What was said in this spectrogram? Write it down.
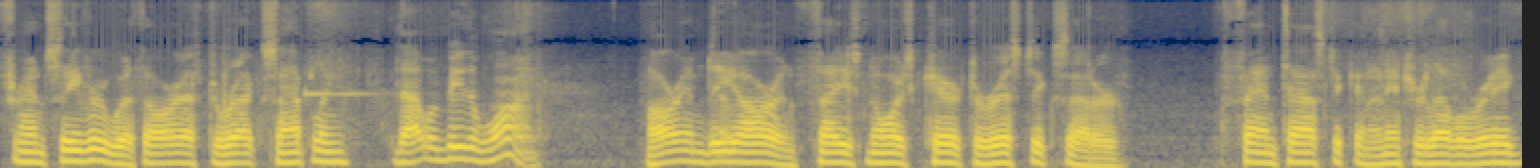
transceiver with RF direct sampling, That would be the one. RMDR, and phase noise characteristics that are fantastic in an entry level rig?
